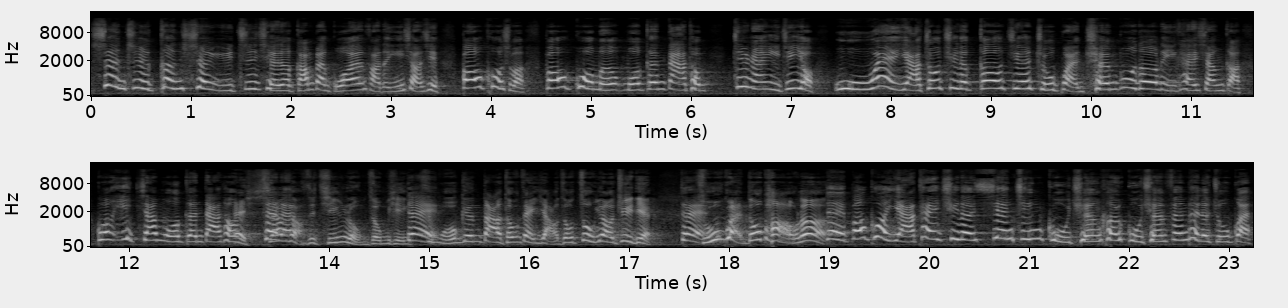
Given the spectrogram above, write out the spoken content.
甚至更胜于之前的港版国安法的影响性，包括什么？包括摩摩根大通。竟然已经有五位亚洲区的高阶主管全部都离开香港，光一家摩根大通。哎，香港是金融中心，对，是摩根大通在亚洲重要据点。对，主管都跑了。对，包括亚太区的现金股权和股权分配的主管，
